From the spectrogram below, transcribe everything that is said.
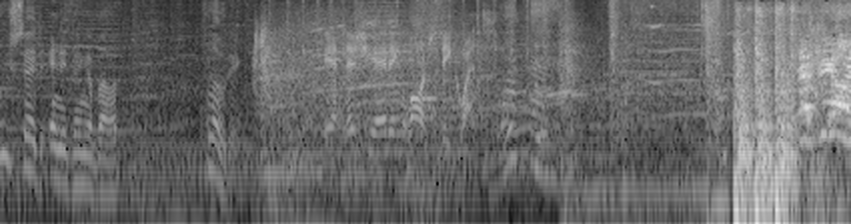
Who said anything about floating? Initiating launch sequence. FBI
